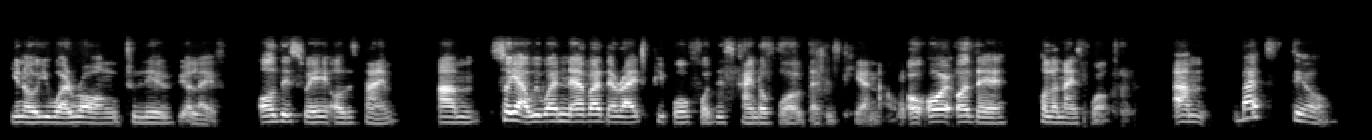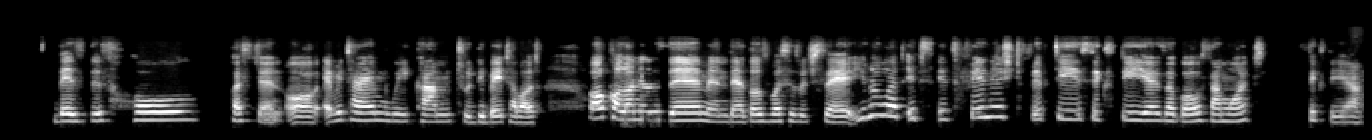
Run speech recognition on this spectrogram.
you know, you were wrong to live your life all this way, all this time. Um, so yeah, we were never the right people for this kind of world that is here now, or or, or the colonized world. Um, but still, there's this whole question or every time we come to debate about oh colonialism and there are those voices which say you know what? It's it's finished 50 60 years ago somewhat. 60 yeah.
